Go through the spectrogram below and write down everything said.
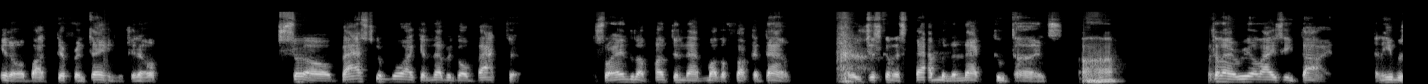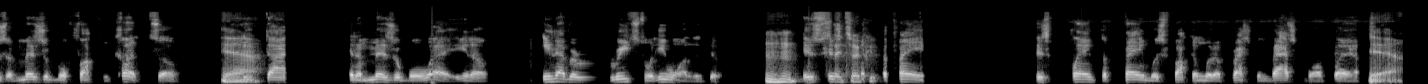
you know, about different things, you know. So basketball, I can never go back to. So I ended up hunting that motherfucker down. I was just going to stab him in the neck two times. Uh huh. But then I realized he died. And he was a miserable fucking cunt. So Yeah. he died in a miserable way. You know, he never reached what he wanted to do. hmm His, his took- claim to fame, his claim to fame was fucking with a freshman basketball player Yeah.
